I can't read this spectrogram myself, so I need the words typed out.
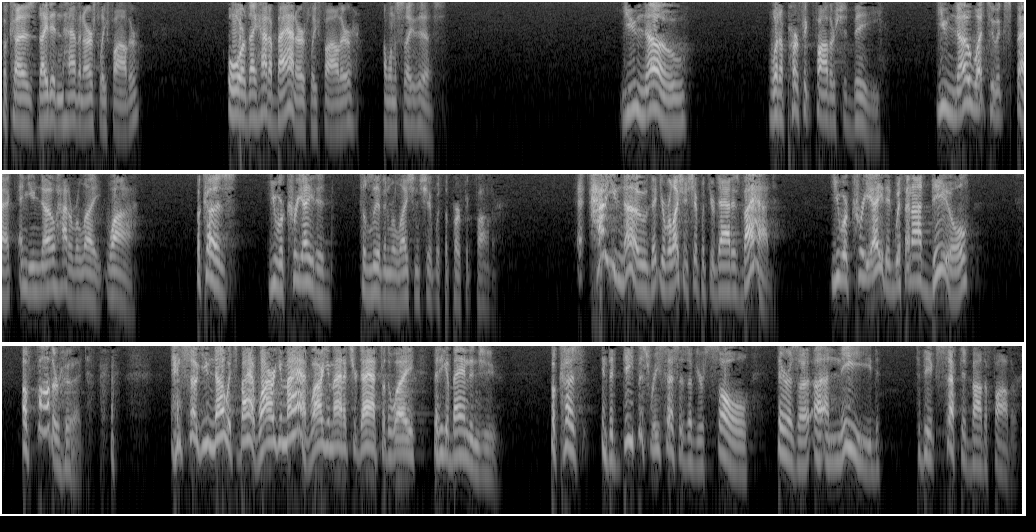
because they didn't have an earthly father or they had a bad earthly father, I want to say this. You know what a perfect father should be. You know what to expect and you know how to relate. Why? Because you were created to live in relationship with the perfect father. How do you know that your relationship with your dad is bad? You were created with an ideal of fatherhood. and so you know it's bad. Why are you mad? Why are you mad at your dad for the way that he abandons you? Because in the deepest recesses of your soul, there is a, a need to be accepted by the Father.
